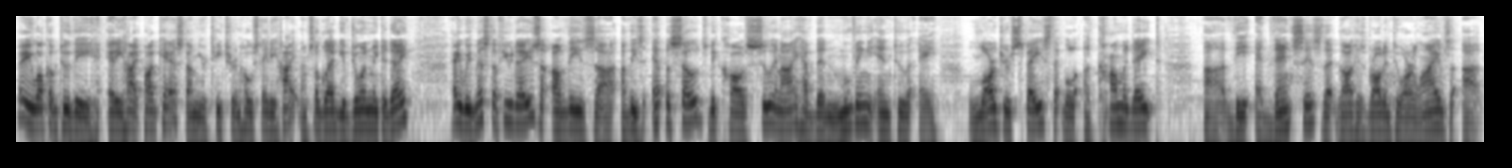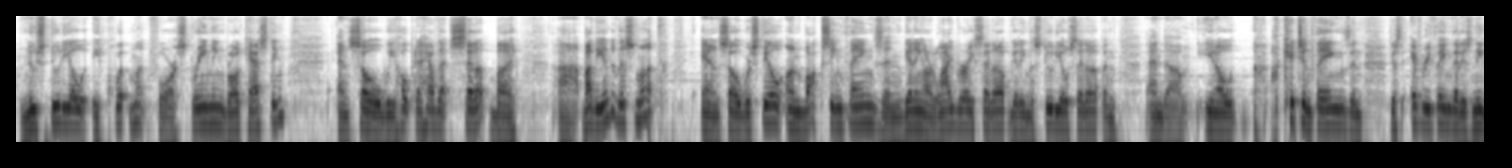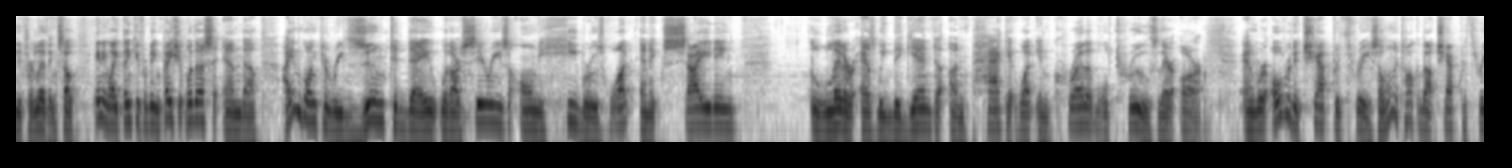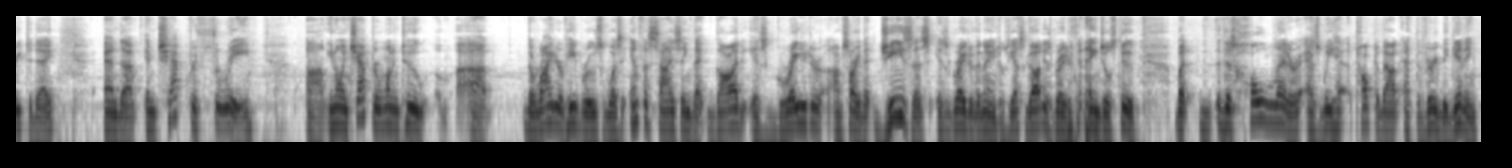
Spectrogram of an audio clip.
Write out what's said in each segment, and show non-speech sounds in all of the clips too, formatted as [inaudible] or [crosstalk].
Hey, welcome to the Eddie Hyatt podcast. I'm your teacher and host, Eddie Hyatt, and I'm so glad you've joined me today. Hey, we've missed a few days of these uh, of these episodes because Sue and I have been moving into a larger space that will accommodate uh, the advances that God has brought into our lives. Uh, new studio equipment for streaming, broadcasting, and so we hope to have that set up by uh, by the end of this month. And so we're still unboxing things and getting our library set up, getting the studio set up, and and um, you know [laughs] our kitchen things and just everything that is needed for living. So anyway, thank you for being patient with us, and uh, I am going to resume today with our series on Hebrews. What an exciting letter as we begin to unpack it. What incredible truths there are and we're over to chapter 3. So I want to talk about chapter 3 today. And uh, in chapter 3, uh, you know, in chapter 1 and 2, uh, the writer of Hebrews was emphasizing that God is greater, I'm sorry, that Jesus is greater than angels. Yes, God is greater [laughs] than angels too. But this whole letter, as we talked about at the very beginning,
